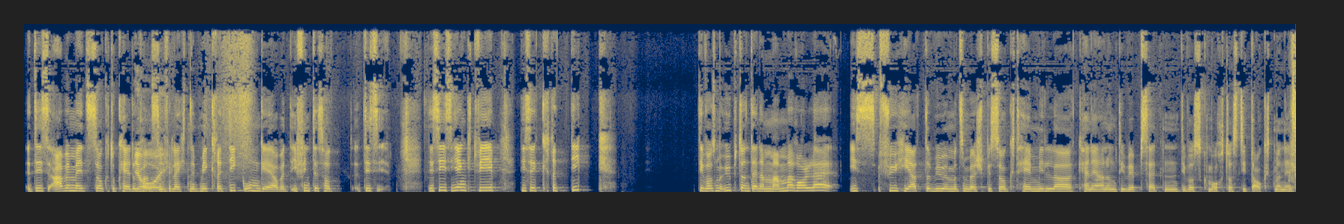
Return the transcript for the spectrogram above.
das auch wenn man jetzt sagt, okay, du Ja, kannst ich- vielleicht nicht mit Kritik umgehen, aber ich finde, das hat, das, das ist irgendwie, diese Kritik, die, was man übt an deiner Mama-Rolle, ist viel härter, wie wenn man zum Beispiel sagt, hey Miller, keine Ahnung, die Webseiten, die was gemacht hast, die taugt mir nicht.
